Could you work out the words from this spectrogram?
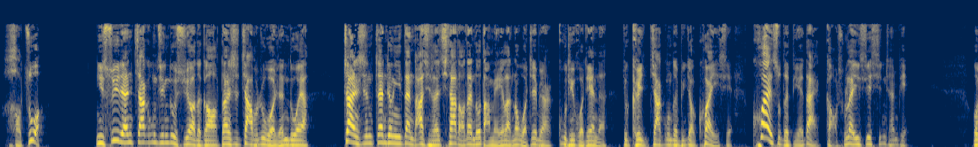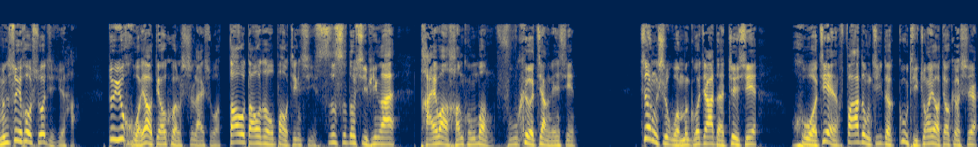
好做。你虽然加工精度需要的高，但是架不住我人多呀。战争战争一旦打起来，其他导弹都打没了，那我这边固体火箭呢就可以加工的比较快一些，快速的迭代，搞出来一些新产品。我们最后说几句哈，对于火药雕刻师来说，刀刀都爆精细，丝丝都系平安。抬望航空梦，福克匠人心。正是我们国家的这些火箭发动机的固体装药雕刻师，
